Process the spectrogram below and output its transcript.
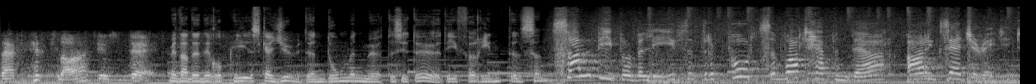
that Hitler is dead. Medan den europeiska judendomen möter sitt öde i förintelsen. Some people believe that the reports of what happened there are exaggerated.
